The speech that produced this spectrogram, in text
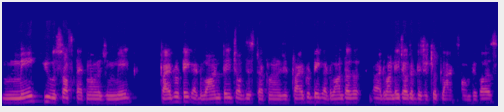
make use of technology. Make try to take advantage of this technology. Try to take advantage advantage of the digital platform because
